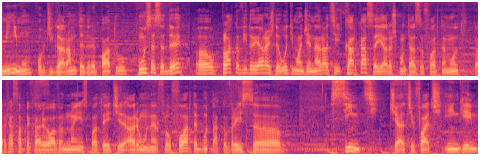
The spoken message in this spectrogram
minimum, 8 GB RAM TDR4, un SSD, o placă video iarăși de ultima generație, carcasa iarăși contează foarte mult, carcasa pe care o avem noi în spate aici are un airflow foarte bun, dacă vrei să simți ceea ce faci in-game,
